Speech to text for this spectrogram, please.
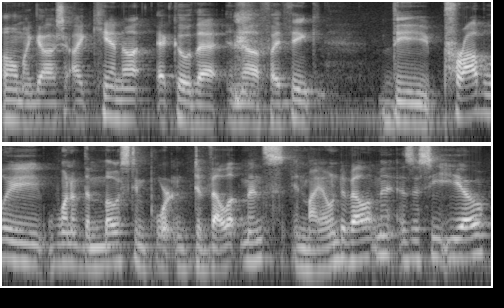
Oh my gosh, I cannot echo that enough. I think the probably one of the most important developments in my own development as a CEO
